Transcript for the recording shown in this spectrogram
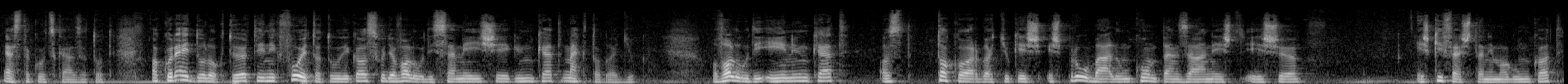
ezt a kockázatot? Akkor egy dolog történik, folytatódik az, hogy a valódi személyiségünket megtagadjuk. A valódi énünket, azt takargatjuk, és, és próbálunk kompenzálni, és, és, és kifesteni magunkat,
